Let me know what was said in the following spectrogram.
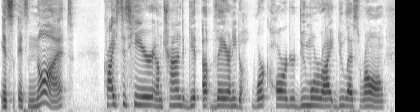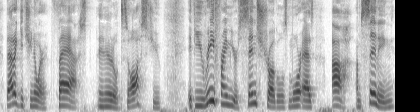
It's, it's not Christ is here and I'm trying to get up there. I need to work harder, do more right, do less wrong. That'll get you nowhere fast. and it'll exhaust you. If you reframe your sin struggles more as, ah, I'm sinning,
